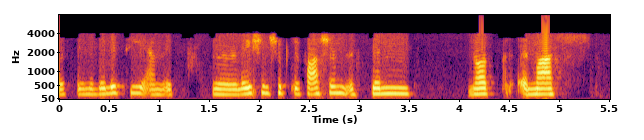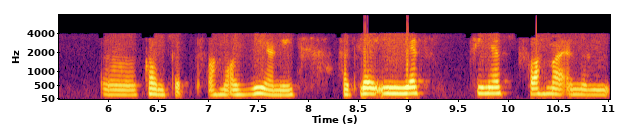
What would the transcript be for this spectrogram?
sustainability and its relationship to fashion is still not a mass uh, concept فاهمة قصدي يعني هتلاقي yes في ناس فاهمة إن ال-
